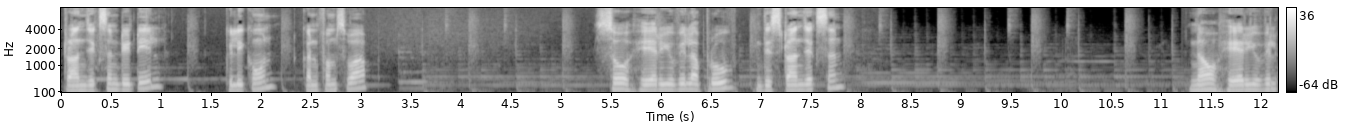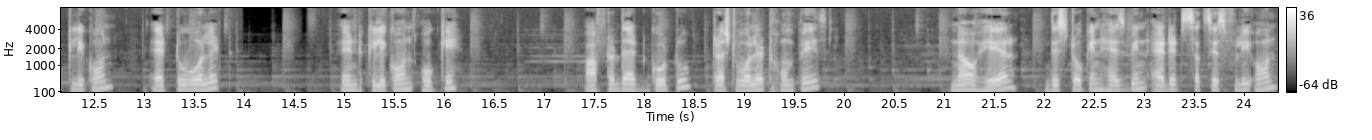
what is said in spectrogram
transaction detail. Click on confirm swap. So here you will approve this transaction. Now here you will click on add to wallet and click on ok after that go to trust wallet homepage. Now here this token has been added successfully on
